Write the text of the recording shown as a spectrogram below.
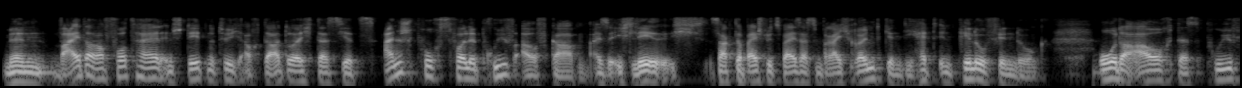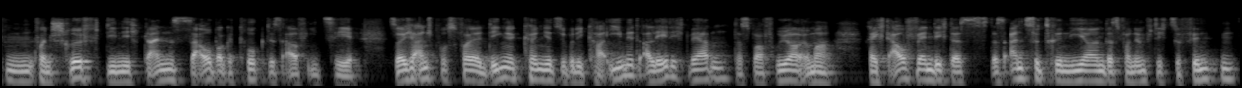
Ein weiterer Vorteil entsteht natürlich auch dadurch, dass jetzt anspruchsvolle Prüfaufgaben, also ich, ich sage da beispielsweise aus dem Bereich Röntgen, die Head-in-Pillow-Findung oder auch das Prüfen von Schrift, die nicht ganz sauber gedruckt ist auf IC. Solche anspruchsvollen Dinge können jetzt über die KI mit erledigt werden. Das war früher immer recht aufwendig, das, das anzutrainieren, das vernünftig zu finden.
